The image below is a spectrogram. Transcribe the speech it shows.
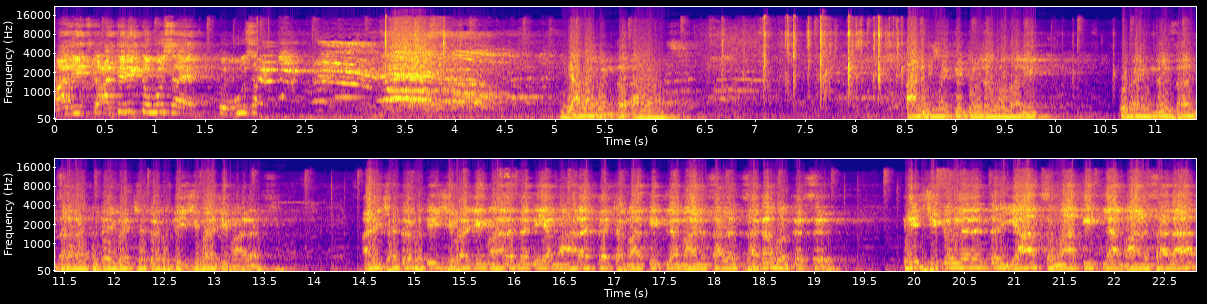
आज इतकं अतिरिक्त ऊस आहे. तो ऊस याला म्हणतात चालत छत्रपती शिवाजी महाराज. आणि छत्रपती शिवाजी महाराजांनी या महाराष्ट्राच्या मातीतल्या माणसाला जगावं कसं? हे शिकवल्यानंतर याच मातीतल्या माणसाला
